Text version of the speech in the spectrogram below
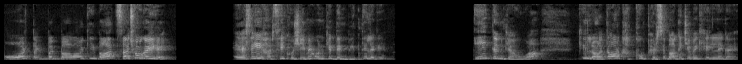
और टकबक बाबा की बात सच हो गई है। ऐसे ही हँसी खुशी में उनके दिन बीतने लगे। एक दिन क्या हुआ कि लड़का और खक्खू फिर से बागीचे में खेलने गए।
